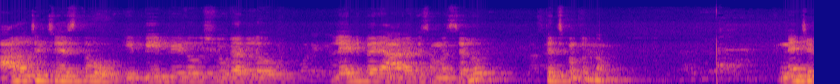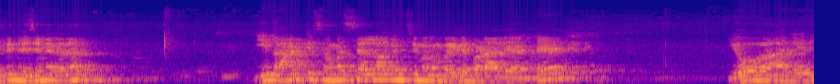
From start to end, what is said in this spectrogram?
ఆలోచన చేస్తూ ఈ బీపీలు షుగర్లు లేనిపోయిన ఆరోగ్య సమస్యలు తెచ్చుకుంటున్నాం. నేను చెప్పింది నిజమే కదా? ఇలాంటి సమస్యల్లో నుంచి మనం బయటపడాలి అంటే యోగా అనేది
